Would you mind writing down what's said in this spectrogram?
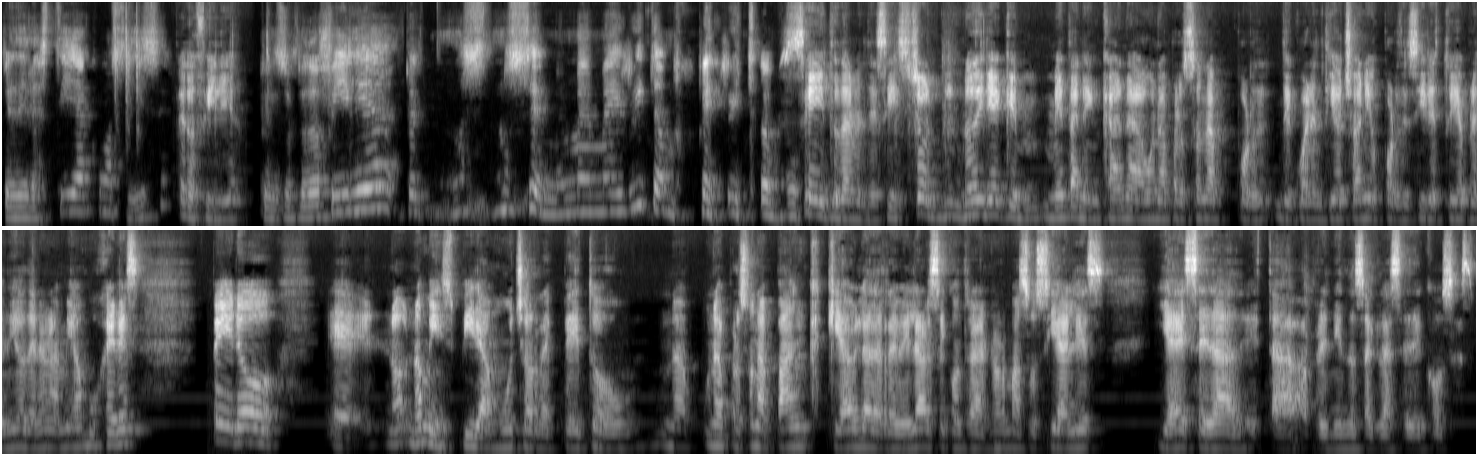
pederastía, ¿cómo se dice? Pedofilia. pedofilia, no, sé, me, me, irrita, me irrita mucho. Sí, totalmente, sí. Yo no diría que metan en cana a una persona por, de 48 años por decir estoy aprendiendo a tener amigas mujeres, pero eh, no, no, me inspira mucho respeto una, una persona punk que habla de rebelarse contra las normas sociales y a esa edad está aprendiendo esa clase de cosas.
